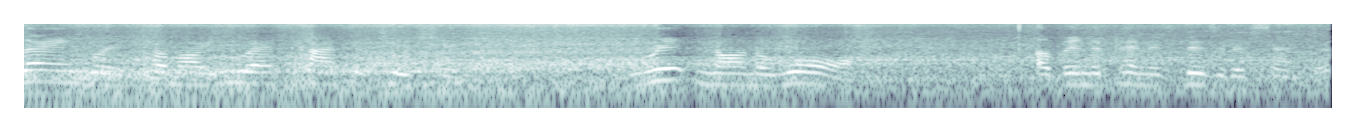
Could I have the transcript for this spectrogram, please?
language from our U.S. Constitution written on the wall of Independence Visitor Center.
